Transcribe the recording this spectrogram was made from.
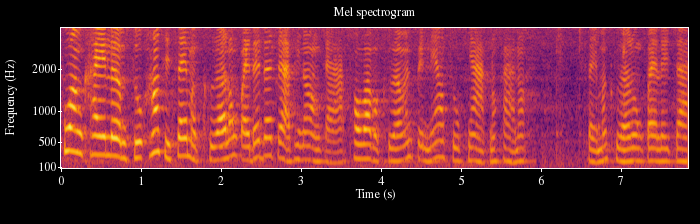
พ่วงไข่เริ่มสุกเฮาสิใส่มะเขือลงไปได้ด้จ้าพี่น้องจ้าเพราะว่ามะเขือมันเป็นแนวสุกยากเนาะค่ะเนาะใส่มะเขือลงไปเลยจ้า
